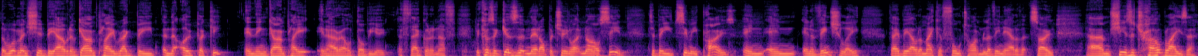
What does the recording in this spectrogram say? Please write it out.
the women should be able to go and play rugby in the Aupiki and then go and play NRLW if they're good enough because it gives them that opportunity, like Niall said, to be semi pros and, and, and eventually they'll be able to make a full time living out of it. So um, she is a trailblazer.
